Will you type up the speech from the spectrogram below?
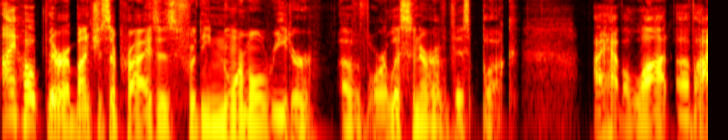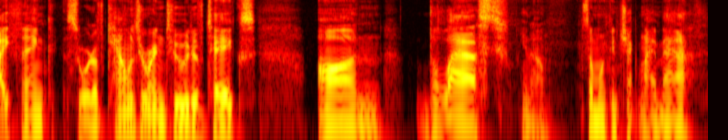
I hope there are a bunch of surprises for the normal reader of or listener of this book. I have a lot of, I think, sort of counterintuitive takes on the last, you know, someone can check my math,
